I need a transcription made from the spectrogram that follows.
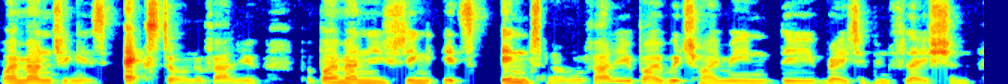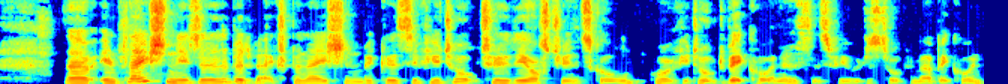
by managing its external value, but by managing its internal value, by which I mean the rate of inflation. Now, inflation needs a little bit of explanation because if you talk to the Austrian school, or if you talk to Bitcoiners, as we were just talking about Bitcoin,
